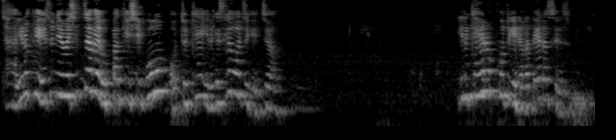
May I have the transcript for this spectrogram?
자, 이렇게 예수님은 십자가에 못 박히시고 어떻게? 이렇게 세워지겠죠? 이렇게 해놓고도 얘네가 때렸어요, 예수님.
